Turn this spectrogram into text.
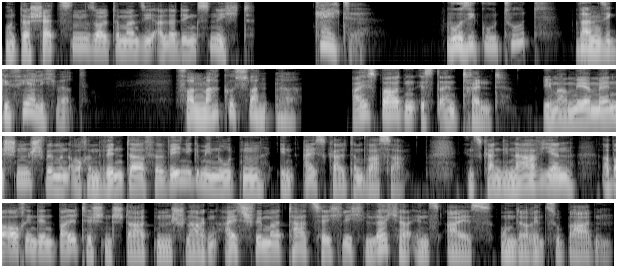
Unterschätzen sollte man sie allerdings nicht. Kälte. Wo sie gut tut, wann sie gefährlich wird. Von Markus Schwandner. Eisbaden ist ein Trend. Immer mehr Menschen schwimmen auch im Winter für wenige Minuten in eiskaltem Wasser. In Skandinavien, aber auch in den baltischen Staaten schlagen Eisschwimmer tatsächlich Löcher ins Eis, um darin zu baden.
